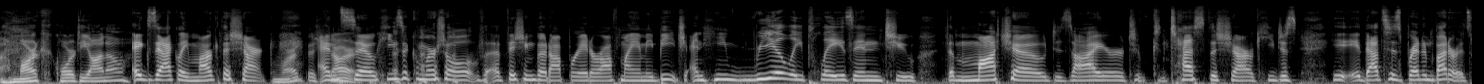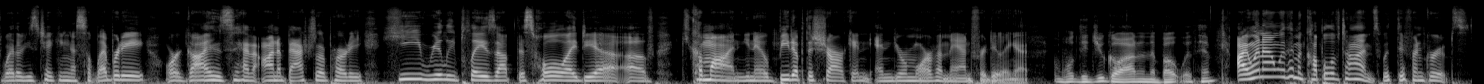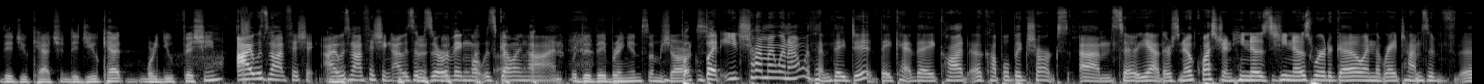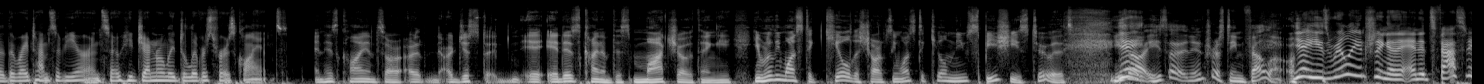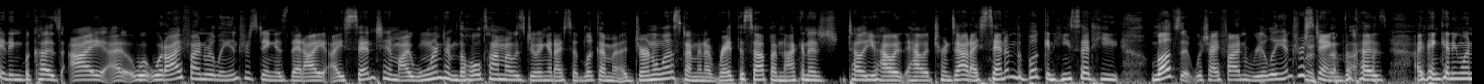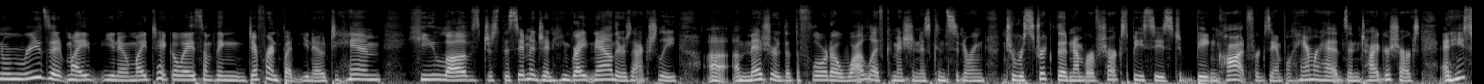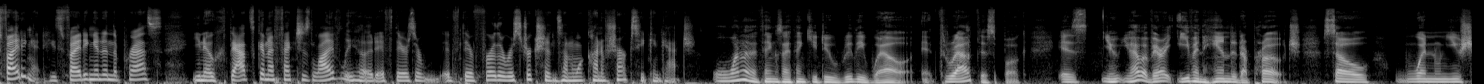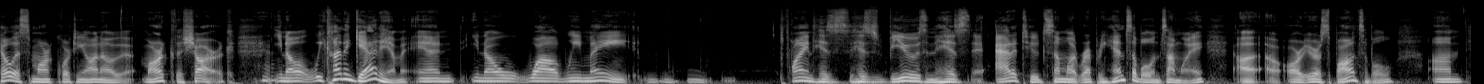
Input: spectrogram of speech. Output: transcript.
Uh, Mark Quartiano? Exactly, Mark the Shark. Mark the Shark. And so he's a commercial fishing boat operator off Miami Beach, and he really plays into the macho desire to contest the shark. He just, he, that's his bread and butter. It's whether he's taking a celebrity or a guy who's have, on a bachelor party. He really plays up this whole idea of, come on, you know, beat up the shark, and, and you're more of a man for doing it. Well, did you go out in the boat with him? I went out with him a couple of times with different groups. Did you catch him? Did you catch? Were you fishing? I was not fishing. I was not fishing. I was observing what was going on. did they bring in some sharks? But, but, each time I went out with him, they did. They ca- they caught a couple big sharks. Um, so yeah, there's no question. He knows he knows where to go and the right times of uh, the right times of year, and so he generally delivers for his clients and his clients are are, are just it, it is kind of this macho thing. He he really wants to kill the sharks. He wants to kill new species too. It's he's yeah. a, he's a, an interesting fellow. Yeah, he's really interesting, and it's fascinating because I, I what I find really interesting is that I I sent him. I warned him the whole time I was doing it. I said, look, I'm a journalist. I'm going to write this up. I'm not going to tell you how it how it turns out. I sent him the book, and he said he loves it, which I find really interesting because I think anyone who reads it might you know might take away something different. But you know, to him him. He loves just this image. And he right now there's actually uh, a measure that the Florida Wildlife Commission is considering to restrict the number of shark species to being caught. For example, hammerheads and tiger sharks. And he's fighting it. He's fighting it in the press. You know that's going to affect his livelihood if there's a if there are further restrictions on what kind of sharks he can catch. Well, one of the things I think you do really well eh, throughout this book is you you have a very even-handed approach. So when you show us Mark Quartiano, Mark the Shark, yeah. you know, we kind of get him. And, you know, while we may find his his views and his attitude somewhat reprehensible in some way uh, or irresponsible, um,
